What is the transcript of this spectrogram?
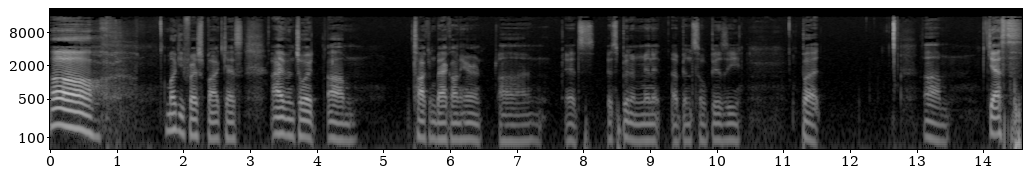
oh, Monkey Fresh podcast. I've enjoyed um, talking back on here. Uh, it's it's been a minute. I've been so busy, but um, guests,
